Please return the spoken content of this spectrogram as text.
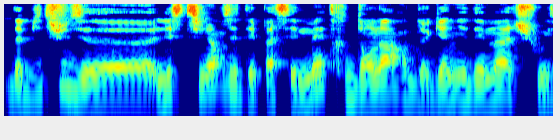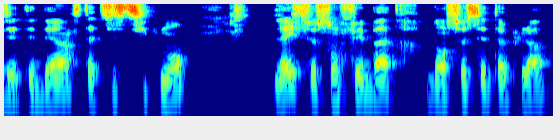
D'habitude, euh, les Steelers étaient passés maîtres dans l'art de gagner des matchs où ils étaient derrière statistiquement. Là, ils se sont fait battre dans ce setup-là.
